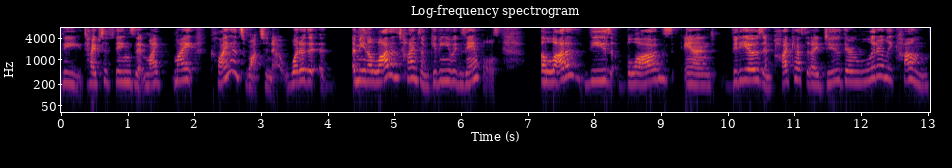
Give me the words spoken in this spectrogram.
the types of things that my my clients want to know? What are the I mean, a lot of the times I'm giving you examples. A lot of these blogs and videos and podcasts that I do, they're literally come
